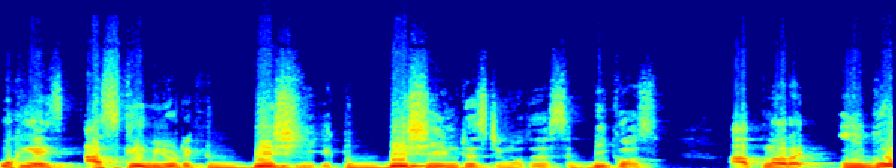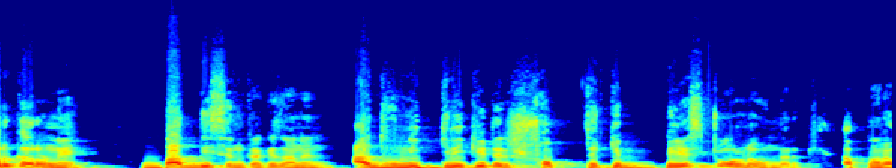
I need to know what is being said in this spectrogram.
ওকে গাইজ আজকের ভিডিওটা একটু বেশি একটু বেশি ইন্টারেস্টিং হতে যাচ্ছে বিকজ আপনারা ইগোর কারণে বাদ দিচ্ছেন কাকে জানেন? আধুনিক ক্রিকেটের সব থেকে বেস্ট অলরাউন্ডারকে আপনারা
